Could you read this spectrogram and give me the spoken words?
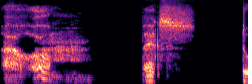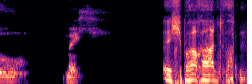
Warum wächst du mich? Ich brauche Antworten.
